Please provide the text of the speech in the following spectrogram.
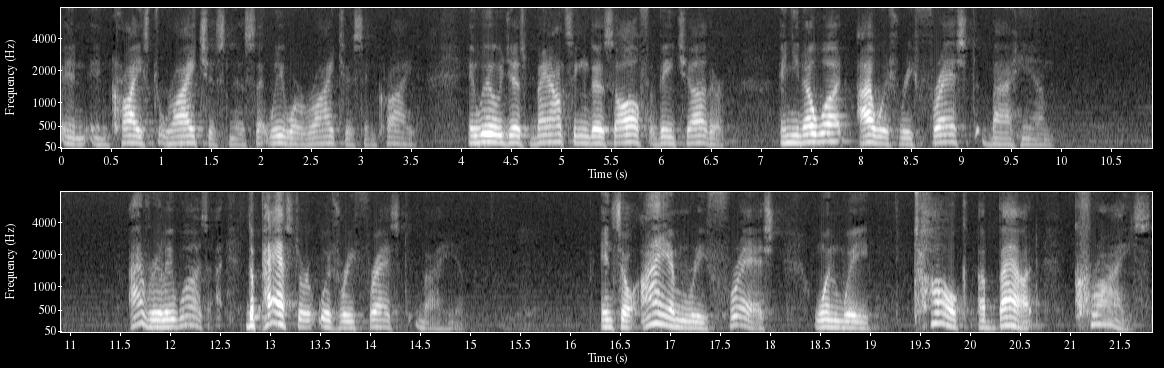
in, in Christ's righteousness, that we were righteous in Christ. And we were just bouncing this off of each other. And you know what? I was refreshed by him. I really was. The pastor was refreshed by him. And so I am refreshed when we talk about Christ.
